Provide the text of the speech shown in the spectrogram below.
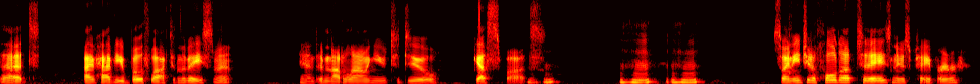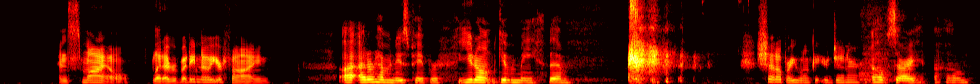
that I have you both locked in the basement and am not allowing you to do guest spots. Mhm. Mhm. Mhm. So I need you to hold up today's newspaper and smile. Let everybody know you're fine. I, I don't have a newspaper. You don't give me them. Shut up or you won't get your dinner. Oh, sorry. Um,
